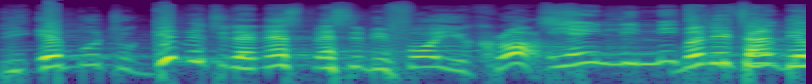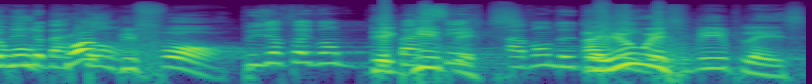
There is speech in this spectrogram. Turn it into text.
be able to give it to the next person before you cross. Il y a une limite Many qu'il faut times they donner will le cross bâton. before Plusieurs fois, ils vont they give passer it. avant de Are you donner. with me, please?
